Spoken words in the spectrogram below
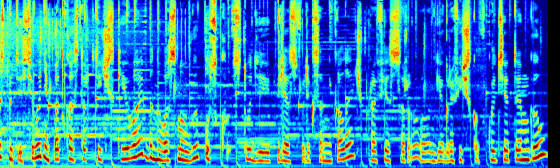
Здравствуйте. Сегодня подкаст «Арктические вайбы», новостной выпуск студии Пелясов Александр Николаевич, профессор э, географического факультета МГУ,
